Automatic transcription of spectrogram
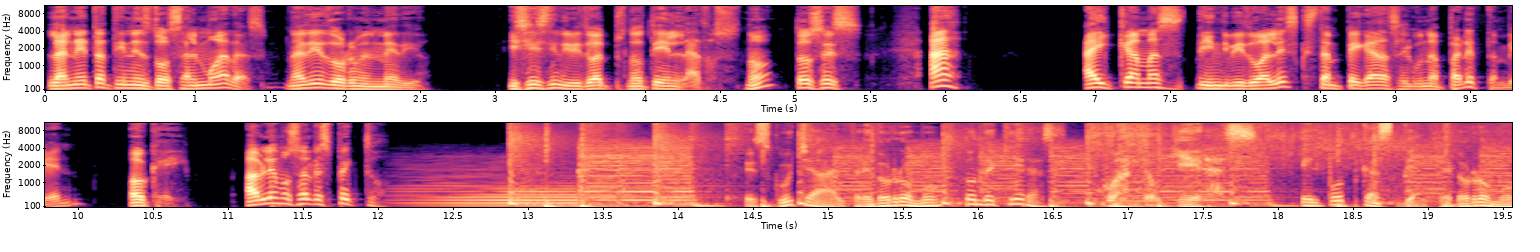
la neta tienes dos almohadas. Nadie duerme en medio. Y si es individual, pues no tienen lados, ¿no? Entonces, ah, ¿Hay camas individuales que están pegadas a alguna pared también? Ok, hablemos al respecto. Escucha a Alfredo Romo donde quieras, cuando quieras. El podcast de Alfredo Romo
